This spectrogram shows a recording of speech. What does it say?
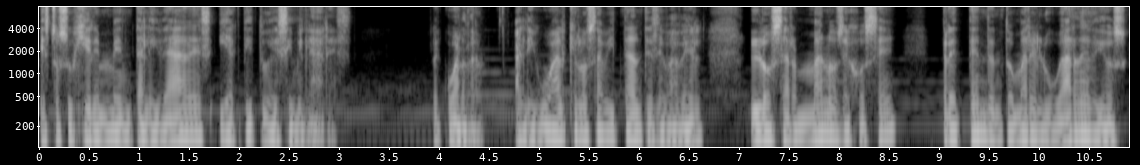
Esto sugiere mentalidades y actitudes similares. Recuerda, al igual que los habitantes de Babel, los hermanos de José pretenden tomar el lugar de Dios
